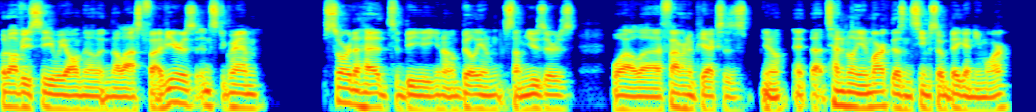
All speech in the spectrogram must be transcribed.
But obviously, we all know in the last five years, Instagram soared ahead to be, you know, a billion some users, while uh, 500px is, you know, that 10 million mark doesn't seem so big anymore.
